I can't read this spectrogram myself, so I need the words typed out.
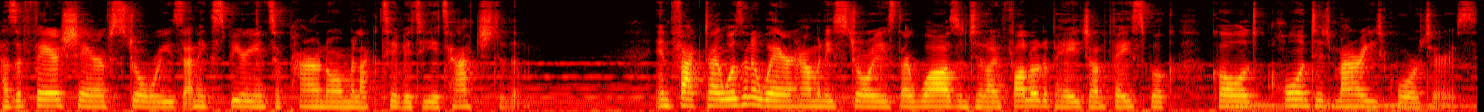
has a fair share of stories and experience of paranormal activity attached to them. In fact, I wasn't aware how many stories there was until I followed a page on Facebook called Haunted Married Quarters,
